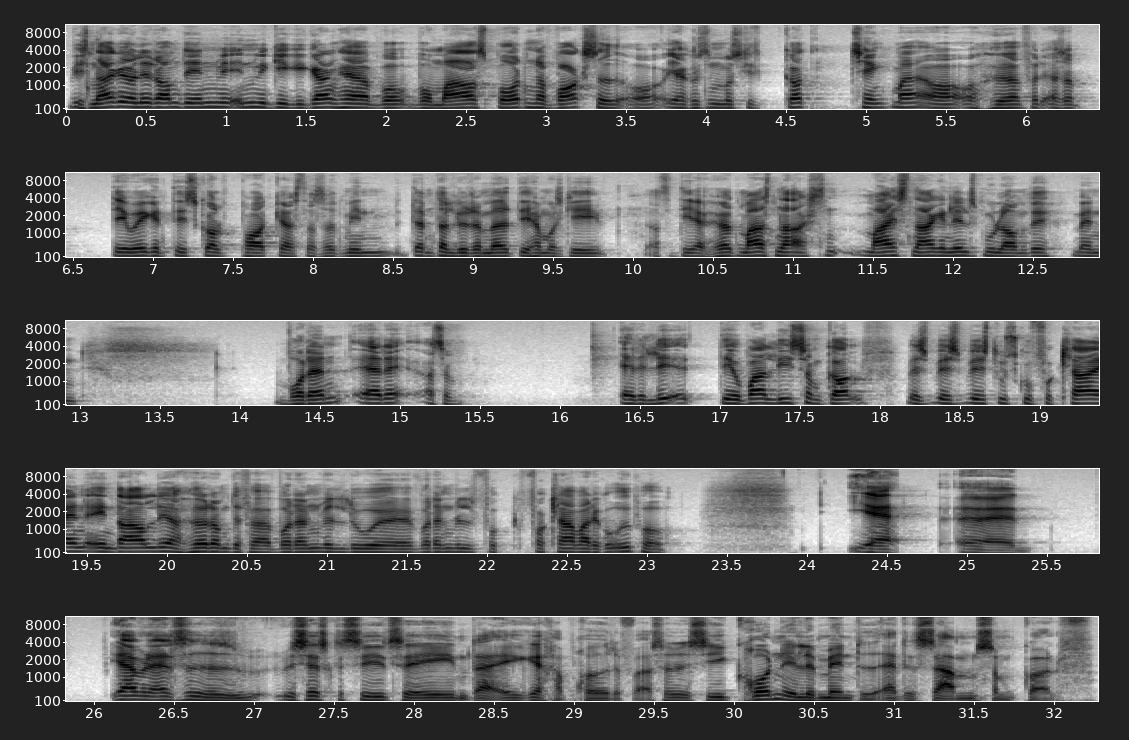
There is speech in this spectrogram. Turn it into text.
Vi snakkede jo lidt om det, inden vi, inden vi gik i gang her, hvor, hvor meget sporten har vokset, og jeg kunne sådan måske godt tænke mig at, at høre, for altså, det er jo ikke en disc golf podcast, altså min, dem, der lytter med, det har måske, altså de har hørt meget snak, mig snakke en lille smule om det, men hvordan er det, altså, er det, det er jo bare ligesom golf. Hvis, hvis, hvis du skulle forklare en, en, der aldrig har hørt om det før, hvordan vil du, øh, hvordan vil du forklare, hvad det går ud på? Ja, øh, jeg vil altid, hvis jeg skal sige til en, der ikke har prøvet det før, så vil jeg sige, at grundelementet er det samme som golf.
